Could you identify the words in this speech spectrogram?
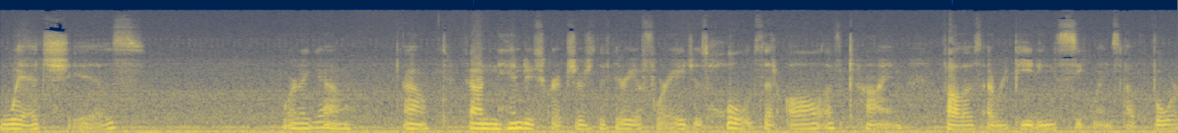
which is. Where'd I go? Oh, found in Hindu scriptures, the theory of four ages holds that all of time follows a repeating sequence of four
